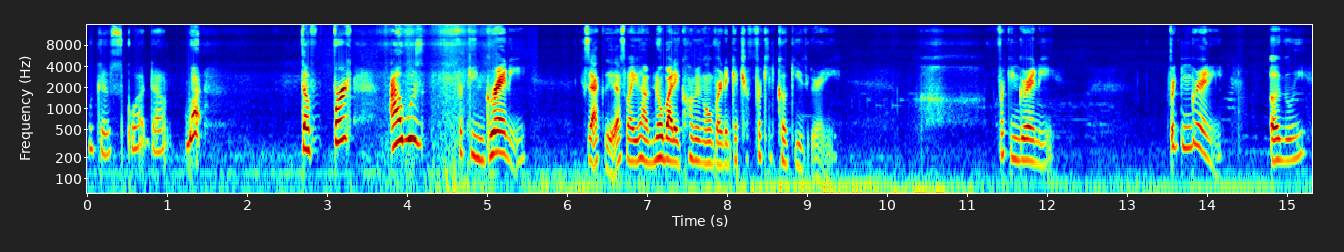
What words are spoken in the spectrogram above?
We can squat down. What? The frick? I was freaking granny. Exactly. That's why you have nobody coming over to get your freaking cookies, Granny. Freaking Granny. Freaking Granny. Ugly.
